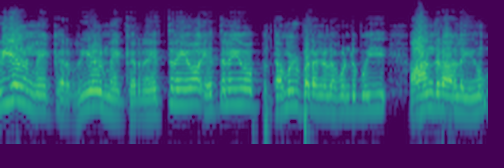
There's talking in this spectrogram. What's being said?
ரியல் மேக்கர் ரியல் மேக்கர் எத்தனையோ எத்தனையோ தமிழ் படங்களை கொண்டு போய் ஆந்திராலையும்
